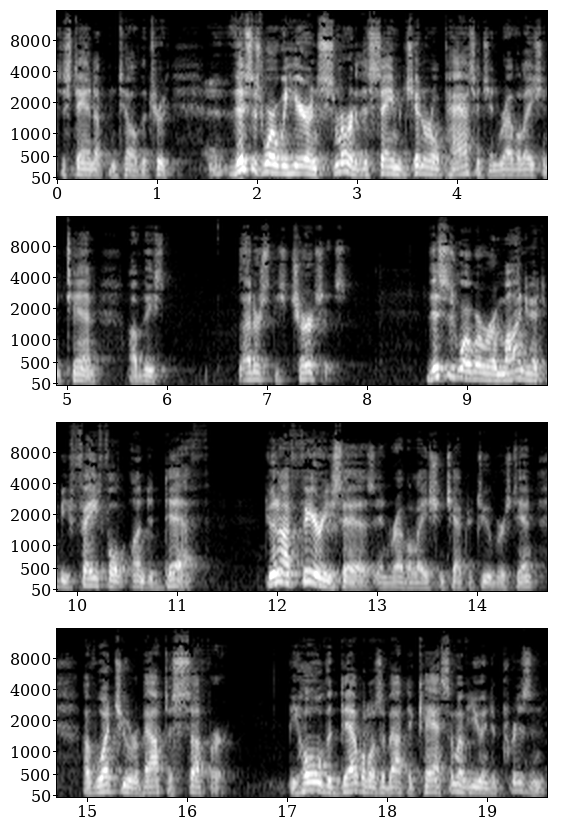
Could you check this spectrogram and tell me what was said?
to stand up and tell the truth. This is where we hear in Smyrna the same general passage in Revelation 10 of these letters to these churches. This is where we're reminded have to be faithful unto death. Do not fear, he says in Revelation chapter 2 verse 10, of what you are about to suffer. Behold, the devil is about to cast some of you into prison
